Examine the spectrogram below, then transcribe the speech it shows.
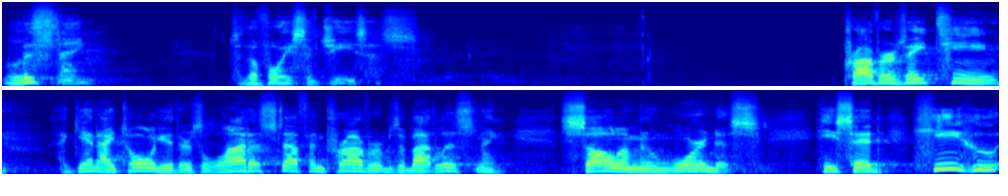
listening to the voice of Jesus. Proverbs 18, again, I told you there's a lot of stuff in Proverbs about listening. Solomon warned us. He said, He who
